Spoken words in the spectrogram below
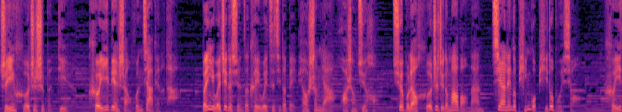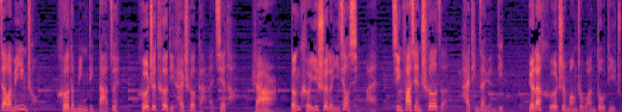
只因何志是本地人，可依便闪婚嫁给了他。本以为这个选择可以为自己的北漂生涯画上句号，却不料何志这个妈宝男竟然连个苹果皮都不会削。可依在外面应酬，喝得酩酊大醉，何志特地开车赶来接她。然而等可依睡了一觉醒来，竟发现车子。还停在原地，原来何志忙着玩斗地主，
